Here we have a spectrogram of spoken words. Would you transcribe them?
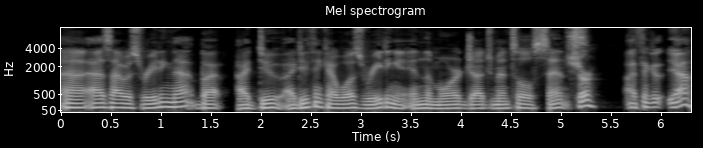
uh, as i was reading that but i do i do think i was reading it in the more judgmental sense Sure. I think. Yeah.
